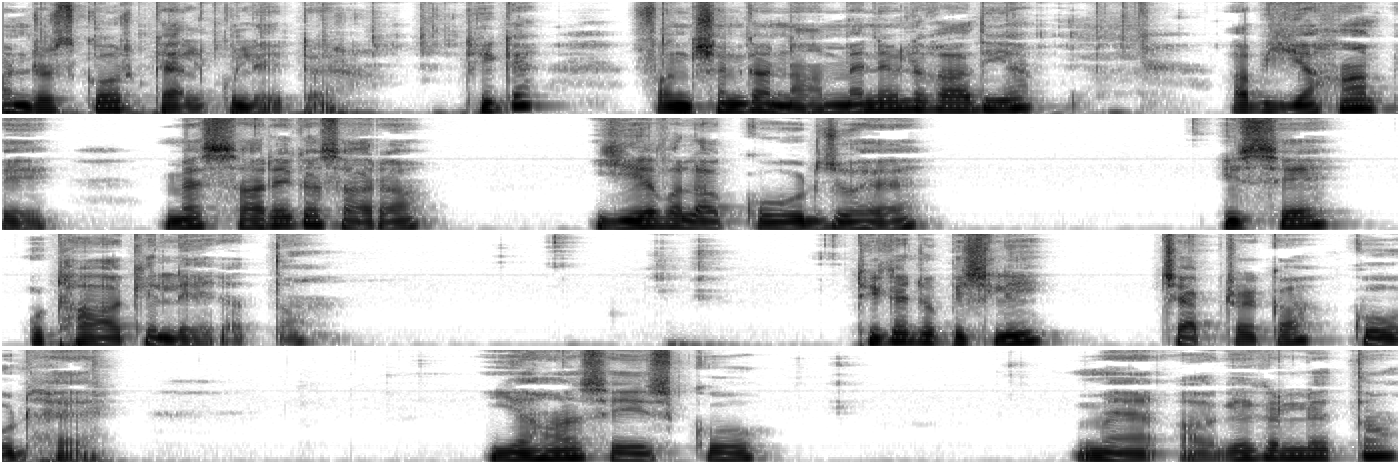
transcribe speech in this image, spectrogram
अंडरस्कोर कैलकुलेटर ठीक है? फ़ंक्शन का नाम मैंने लगा दिया। अब यहाँ पे मैं सारे का सारा ये वाला कोड जो है इसे उठा के ले जाता हूँ। ठीक है, जो पिछली चैप्टर का कोड है। यहाँ से इसको मैं आगे कर लेता हूँ।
